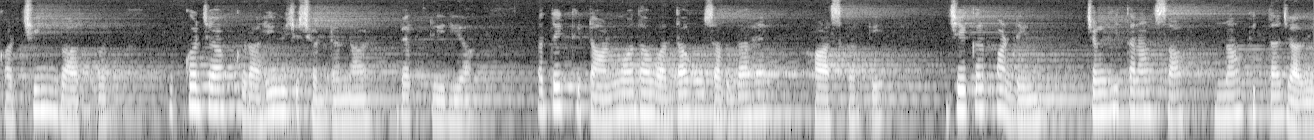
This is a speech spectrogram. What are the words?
ਕੜਛੀ ਨੂੰ ਰਾਤ ਭਰ ਕੁੱਕਰ ਜਾਂ ਕੜਾਹੀ ਵਿੱਚ ਛੱਡਣ ਨਾਲ ਬੈਕਟੀਰੀਆ ਅਤੇ ਕੀਟਾਣੂਆਂ ਦਾ ਵਾਧਾ ਹੋ ਸਕਦਾ ਹੈ, ਖਾਸ ਕਰਕੇ ਜੇਕਰ ਭਾਂਡੇ ਨੂੰ ਚੰਗੀ ਤਰ੍ਹਾਂ ਸਾਫ਼ ਨਾ ਕੀਤਾ ਜਾਵੇ।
